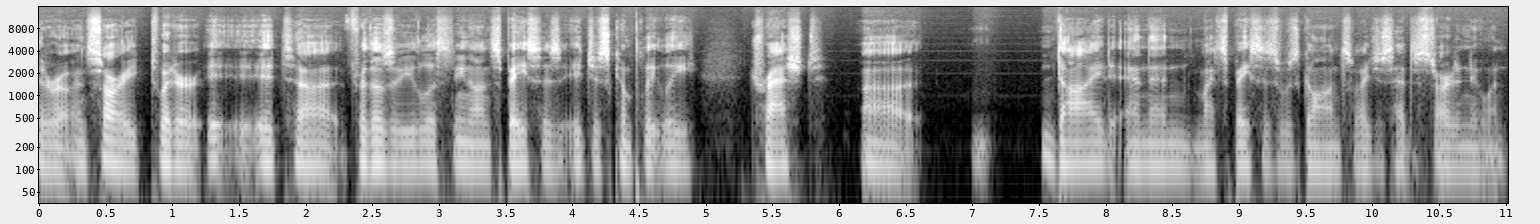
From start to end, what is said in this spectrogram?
And sorry, Twitter. It, it uh, for those of you listening on Spaces, it just completely trashed, uh, died, and then my Spaces was gone, so I just had to start a new one.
